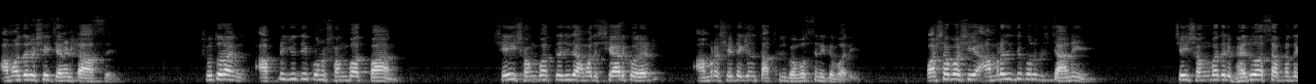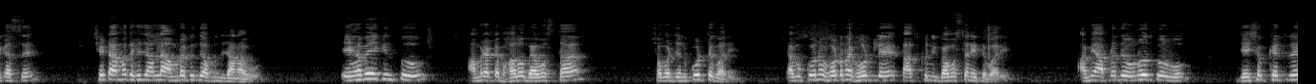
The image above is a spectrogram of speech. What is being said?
আমাদেরও সেই চ্যানেলটা আছে। সুতরাং আপনি যদি কোনো সংবাদ পান সেই সংবাদটা যদি আমাদের শেয়ার করেন, আমরা সেটা কিন্তু তাৎক্ষণিক ব্যবস্থা নিতে পারি। পাশাপাশি আমরা যদি কোনো কিছু জানি, সেই সংবাদের ভ্যালু আছে আপনাদের কাছে, সেটা আমাদেরকে জানলে আমরা কিন্তু আপনাদের জানাব। এভাবেই কিন্তু আমরা একটা ভালো ব্যবস্থা সবার জন্য করতে পারি এবং কোনো ঘটনা ঘটলে তাৎক্ষণিক ব্যবস্থা নিতে পারি। আমি আপনাদের অনুরোধ করব যে এইসব ক্ষেত্রে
